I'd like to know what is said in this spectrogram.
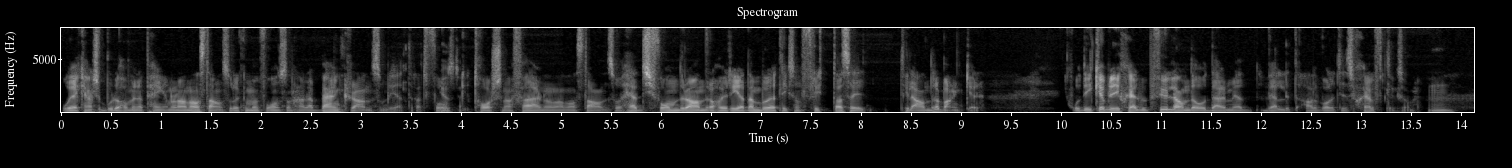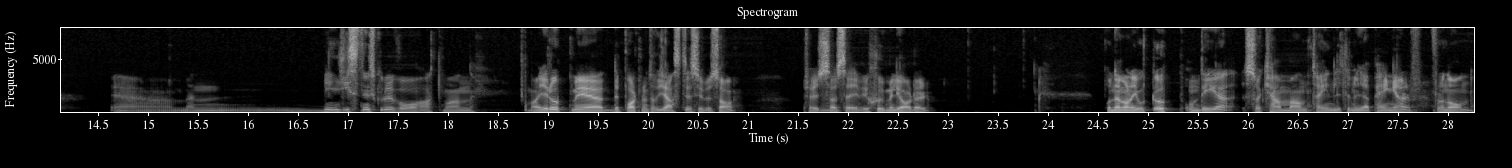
Och jag kanske borde ha mina pengar någon annanstans och då kan man få en sån här bankrun som det heter, att folk tar sina affärer någon annanstans. Och hedgefonder och andra har ju redan börjat liksom flytta sig till andra banker. Och det kan bli självuppfyllande och därmed väldigt allvarligt i sig självt liksom. Mm. Uh, men min gissning skulle vara att man, man gör upp med Department of Justice i USA. Pröjsar Mm. säger vi 7 miljarder. Och när man har gjort upp om det så kan man ta in lite nya pengar från någon.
